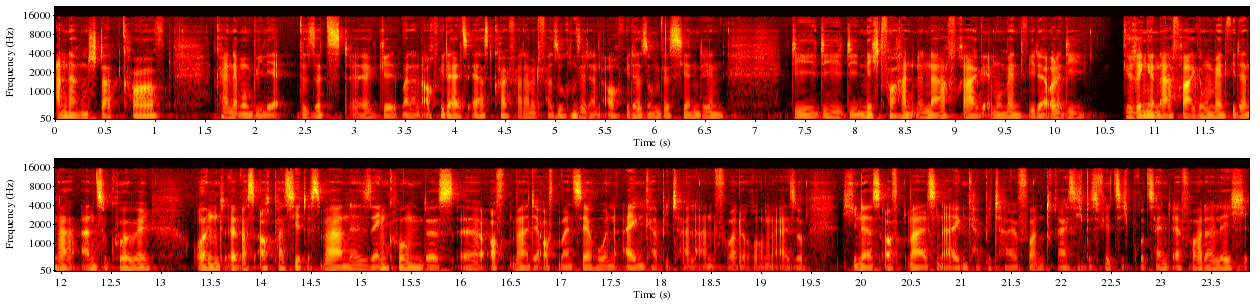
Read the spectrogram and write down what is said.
anderen Stadt kauft, keine Immobilie besitzt, äh, gilt man dann auch wieder als Erstkäufer. Damit versuchen sie dann auch wieder so ein bisschen den, die, die, die nicht vorhandene Nachfrage im Moment wieder oder die geringe Nachfrage im Moment wieder nah anzukurbeln. Und äh, was auch passiert ist, war eine Senkung des, äh, oftmals, der oftmals sehr hohen Eigenkapitalanforderungen. Also China ist oftmals ein Eigenkapital von 30 bis 40 Prozent erforderlich,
